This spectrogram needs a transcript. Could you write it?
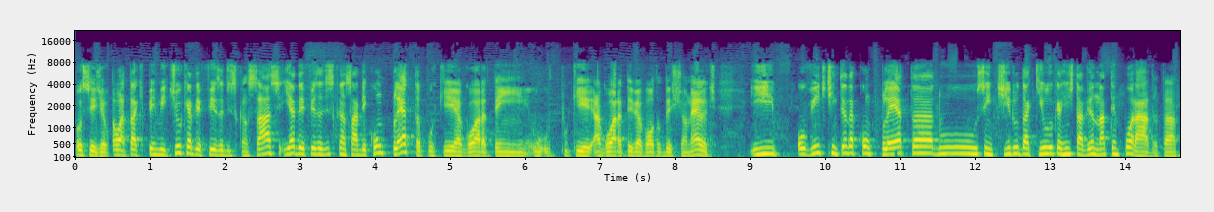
Ou seja, o ataque permitiu que a defesa descansasse e a defesa descansada e completa, porque agora tem, porque agora teve a volta do Deshaun Elliott e ouvinte entenda completa no sentido daquilo que a gente tá vendo na temporada, tá?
